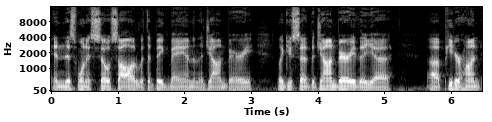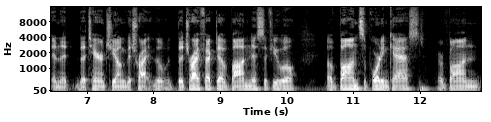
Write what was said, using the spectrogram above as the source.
and this one is so solid with the big band and the John Barry, like you said, the John Barry, the uh, uh, Peter Hunt, and the the Terrence Young, the tri the, the trifecta of Bondness, if you will, of Bond supporting cast or Bond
